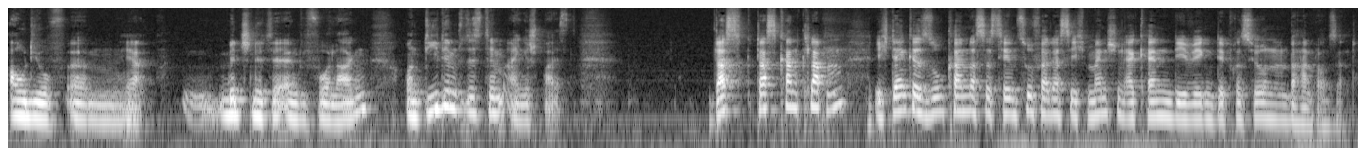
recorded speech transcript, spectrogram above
Audio-Mitschnitte ähm, ja. irgendwie vorlagen und die dem System eingespeist. Das, das kann klappen. Ich denke, so kann das System zuverlässig Menschen erkennen, die wegen Depressionen in Behandlung sind.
